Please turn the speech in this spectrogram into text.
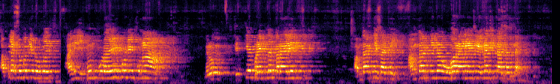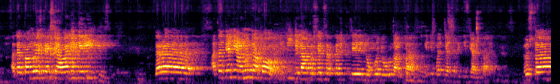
आपल्यासोबत जे लोक आहेत आणि इथून पुढेही कोणी पुन्हा विरोध जितके प्रयत्न करायले आमदारकीसाठी आमदारकीला उभं राहण्याची एकाची ताकद नाही. आता काँग्रेस त्यांची हवाली केली तर आता त्यांनी आणून दाखवावं. किती जिल्हा परिषद सरकारचे लोक निवडून आणतात किती पंचायत समितीचे आणतात. नुसतं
